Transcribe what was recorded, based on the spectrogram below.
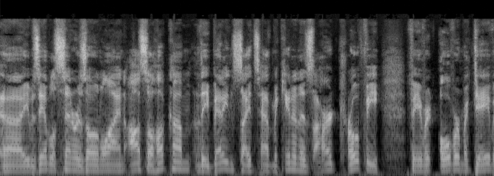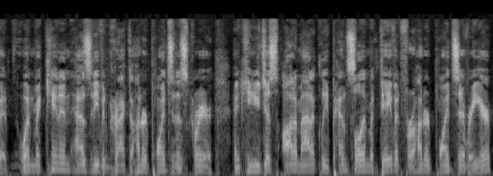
uh, he was able to center his own line. Also, how come the betting sites have MacKinnon as the Hart Trophy favorite over McDavid when MacKinnon hasn't even cracked 100 points in his career? And can you just automatically pencil in McDavid for 100 points every year?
